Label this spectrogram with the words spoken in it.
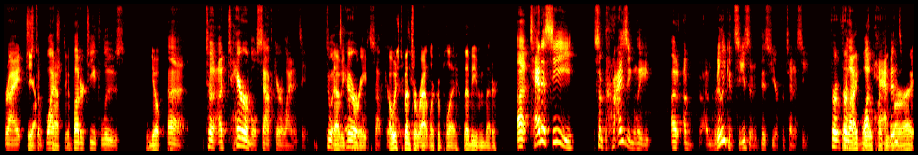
right? Just yeah, to watch to. Butter Teeth lose. Yep. Uh, to a terrible South Carolina team to a That'd terrible great. South Carolina. I wish Spencer team. Rattler could play. That'd be even better. Uh, Tennessee, surprisingly, a, a, a, really good season this year for Tennessee. For for that like what happened. Like right.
